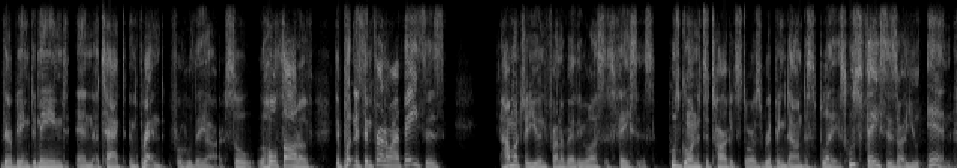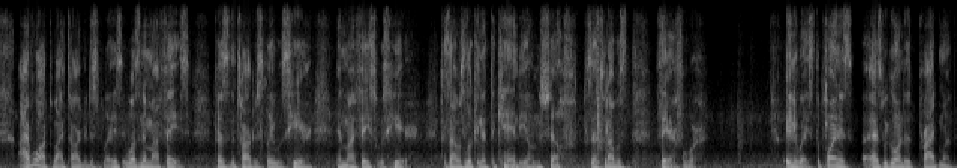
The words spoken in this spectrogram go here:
they're being demeaned and attacked and threatened for who they are. So the whole thought of they're putting this in front of our faces. How much are you in front of everyone else's faces? Who's going into Target stores ripping down displays? Whose faces are you in? I've walked by Target displays. It wasn't in my face because the Target display was here and my face was here because I was looking at the candy on the shelf because that's what I was there for. Anyways, the point is, as we go into the Pride Month,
